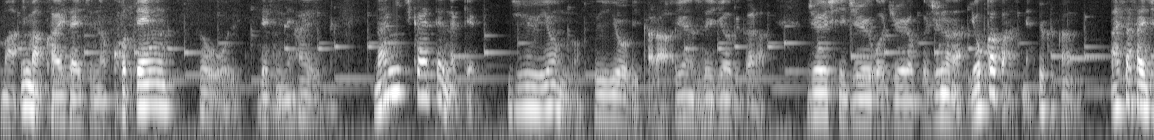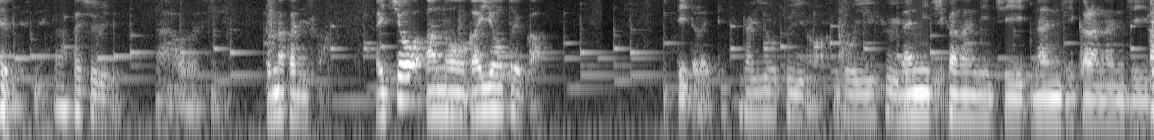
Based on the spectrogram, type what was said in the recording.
まあ、今開催中の個展そうですね。はい何日からやってるんだっけ？14の水曜日から4の水曜日から14、15、16、17、4日間ですね。4日間で明日最終日ですね。す最終日ですなるほどですね。どんな感じですか？一応、あの、概要というか、言っていただいて。概要というのはどういうふうに？何日か何日、何時から何時で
